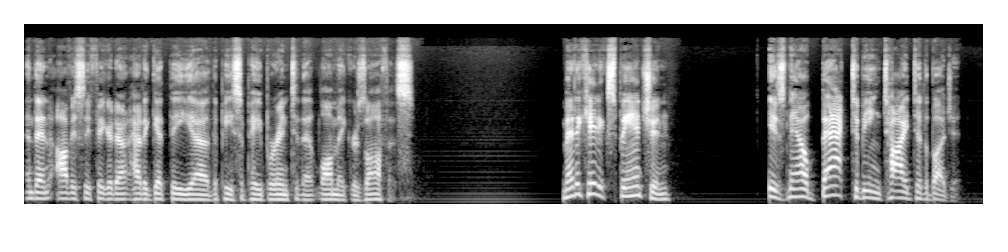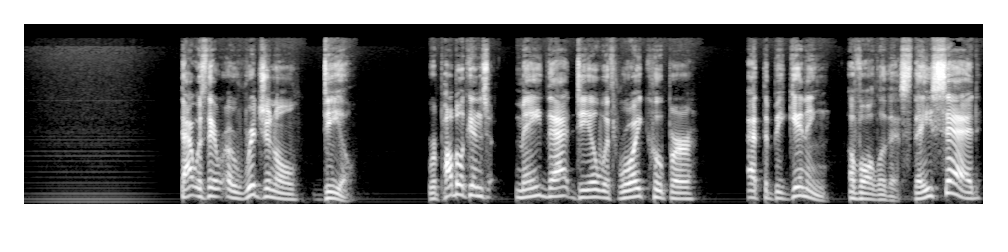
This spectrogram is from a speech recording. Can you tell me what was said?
and then obviously figured out how to get the uh, the piece of paper into that lawmaker's office. Medicaid expansion is now back to being tied to the budget. That was their original deal. Republicans made that deal with Roy Cooper at the beginning of all of this. They said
